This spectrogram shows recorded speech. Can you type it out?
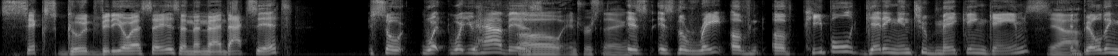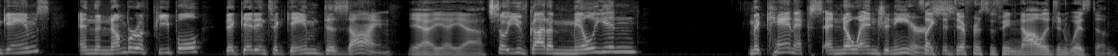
six good video essays, and then, then that's it. So what what you have is oh, interesting. is is the rate of of people getting into making games Yeah. and building games and the number of people that get into game design. yeah, yeah, yeah. So you've got a million mechanics and no engineers. It's like the difference between knowledge and wisdom.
